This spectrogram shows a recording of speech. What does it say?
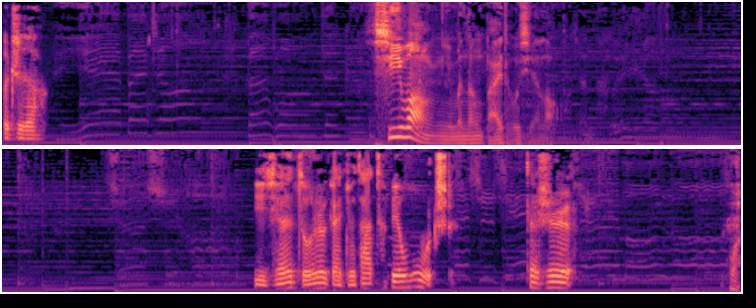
我知道，希望你们能白头偕老，以前总是感觉他特别物质，但是我！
